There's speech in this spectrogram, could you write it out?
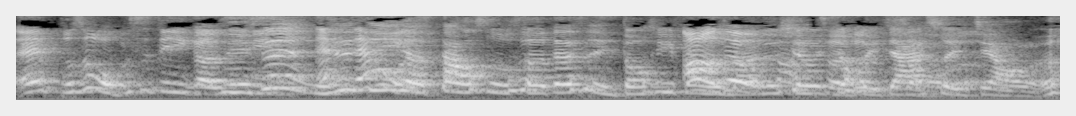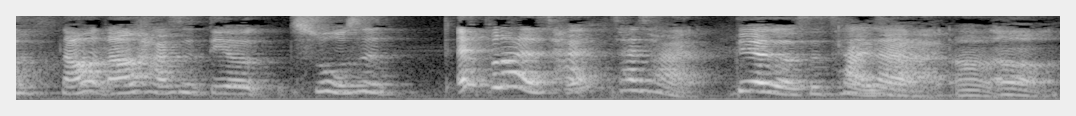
哎，不是，我不是第一个，你是哎你是第一个到宿舍，但是你东西放着就先回家睡觉了。然后然后他是第二宿是，哎，不对，菜菜菜。第二个是菜菜菜，嗯，嗯，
